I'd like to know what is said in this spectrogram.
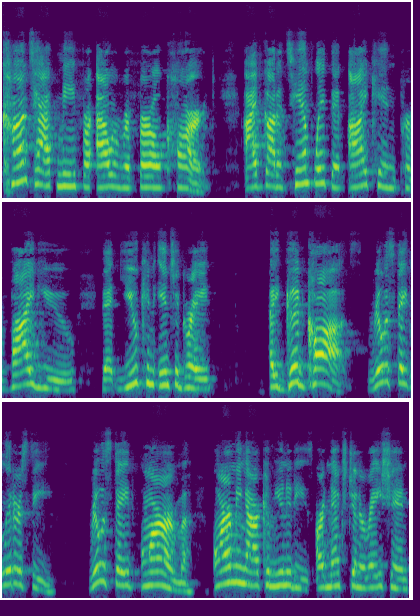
contact me for our referral card. I've got a template that I can provide you that you can integrate a good cause, real estate literacy, real estate arm, arming our communities, our next generation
